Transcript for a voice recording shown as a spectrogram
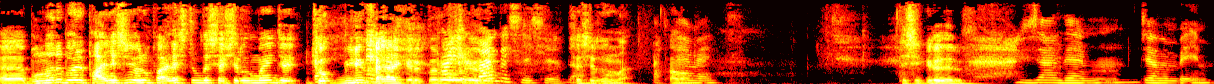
Ee, bunları böyle paylaşıyorum. Paylaştığımda şaşırılmayınca çok büyük hayal kırıklığına Hayır uğruyorum. ben de şaşırdım. Şaşırdın mı? Tamam. Evet. Teşekkür ederim. Rica ederim canım benim.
